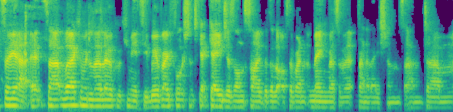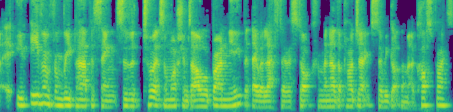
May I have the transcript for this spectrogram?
So yeah, it's uh, working with the local community. We are very fortunate to get Gauges on side with a lot of the main renovations, and um, even from repurposing. So the toilets and washrooms are all brand new, but they were leftover stock from another project, so we got them at a cost price.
